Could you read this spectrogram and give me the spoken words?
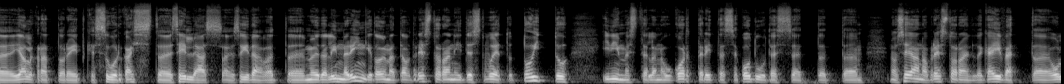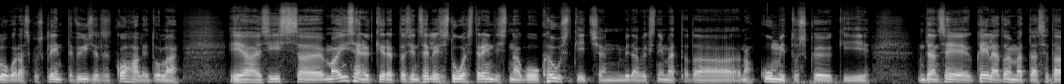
äh, jalgrattureid, kes suur kast seljas sõidavad mööda linna ringi, toimetavad restoranidest võetud toitu inimestele nagu korteritesse, kodudesse, et, et no see annab restoranidele käivet olukorras, kus kliente füüsiliselt kohale ei tule. ja siis ma ise nüüd kirjutasin sellisest uuest trendist nagu nagu ghost kitchen, mida võiks nimetada noh, kummitusköögi ma tean, see keeletoimetaja seda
